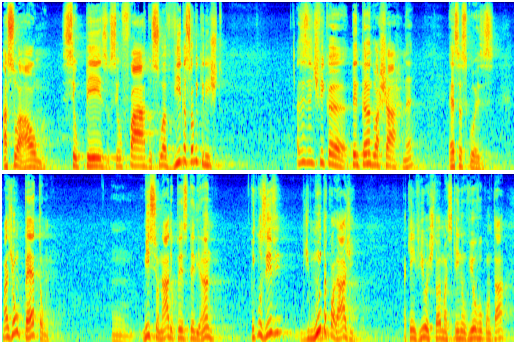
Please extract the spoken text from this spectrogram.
a sua alma, seu peso, seu fardo, sua vida sobre Cristo. Às vezes a gente fica tentando achar né, essas coisas. Mas John Patton, um missionário presbiteriano, inclusive de muita coragem, para quem viu a história, mas quem não viu eu vou contar,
